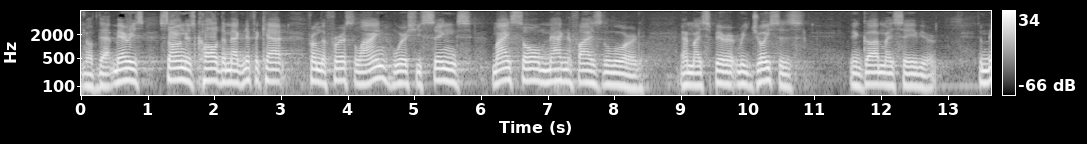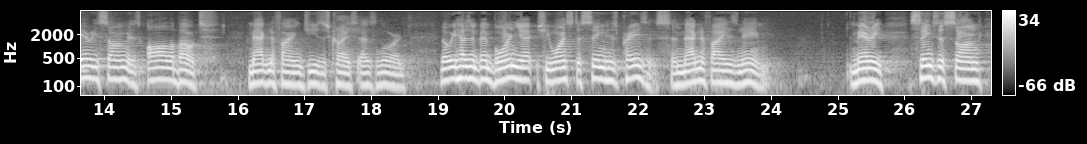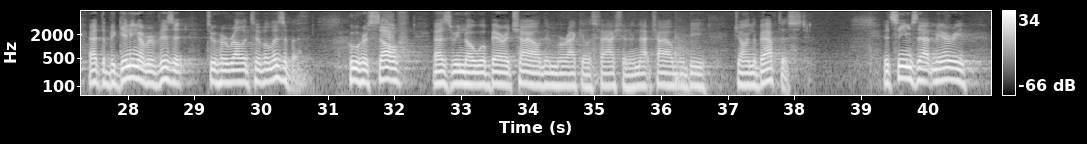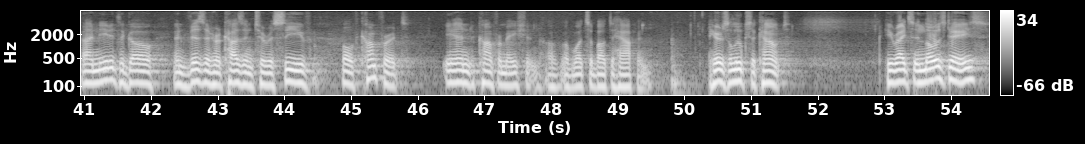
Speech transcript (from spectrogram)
of that. Mary's song is called the Magnificat from the first line, where she sings, My soul magnifies the Lord, and my spirit rejoices in God my Savior. So, Mary's song is all about magnifying Jesus Christ as Lord. Though he hasn't been born yet, she wants to sing his praises and magnify his name. Mary sings this song at the beginning of her visit to her relative Elizabeth, who herself, as we know, will bear a child in miraculous fashion, and that child will be John the Baptist. It seems that Mary uh, needed to go and visit her cousin to receive both comfort and confirmation of, of what's about to happen. Here's Luke's account. He writes In those days,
